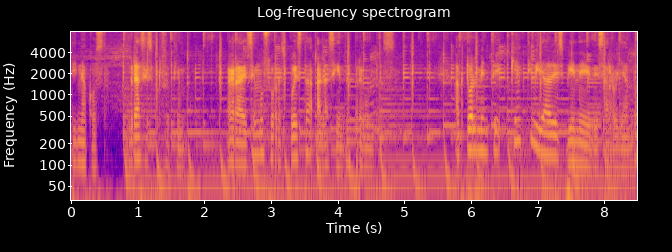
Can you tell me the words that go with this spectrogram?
Dina Costa. Gracias por su tiempo. Agradecemos su respuesta a las siguientes preguntas. Actualmente, ¿qué actividades viene desarrollando?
